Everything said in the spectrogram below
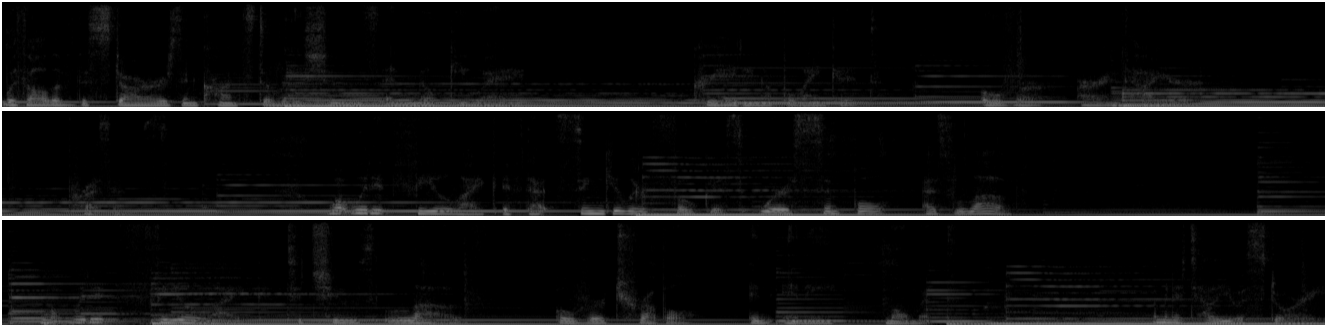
with all of the stars and constellations and Milky Way, creating a blanket over our entire presence. What would it feel like if that singular focus were as simple as love? What would it feel like to choose love over trouble in any moment. I'm going to tell you a story.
